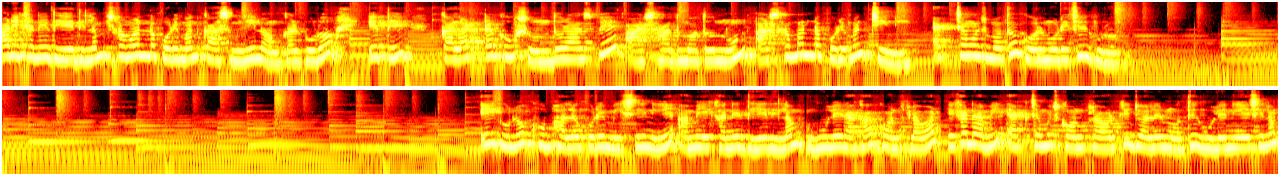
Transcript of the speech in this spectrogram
আর এখানে দিয়ে দিলাম সামান্য পরিমাণ কাশ্মীরি লঙ্কার গুঁড়ো। এতে কালারটা খুব সুন্দর আসবে আর স্বাদ মতো নুন আর সামান্য পরিমাণ চিনি। এক চামচ মতো গোলমরিচের গুঁড়ো। এইগুলো খুব ভালো করে মিশিয়ে নিয়ে আমি এখানে দিয়ে দিলাম গুলে রাখা কর্নফ্লাওয়ার। এখানে আমি এক চামচ কর্নফ্লাওয়ারকে জলের মধ্যে গুলে নিয়েছিলাম।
